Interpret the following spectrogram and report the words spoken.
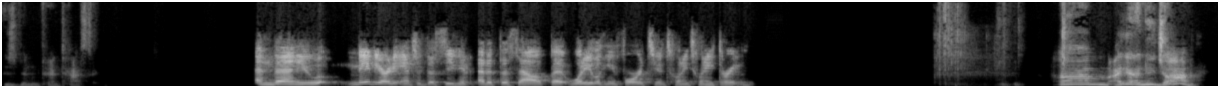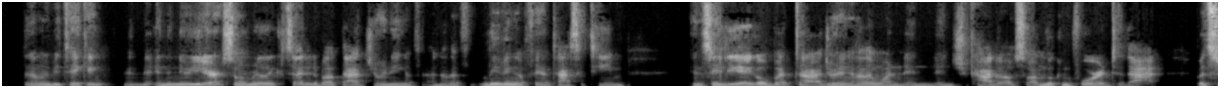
has been fantastic. And then you maybe already answered this, so you can edit this out. But what are you looking forward to in 2023? Um, I got a new job that I'm going to be taking in, in the new year, so I'm really excited about that. Joining another, leaving a fantastic team in San Diego, but uh, joining another one in in Chicago. So I'm looking forward to that. But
